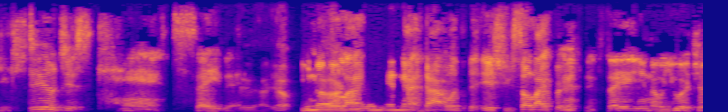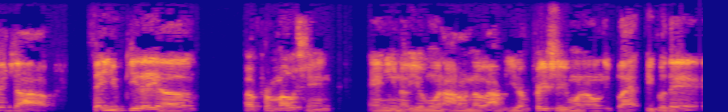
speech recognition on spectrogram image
you still just can't say that. Yeah, yep. You know, like, and, that that was the issue. So, like, for instance, say you know you at your job, say you get a uh, a promotion, and you know you're one. I don't know. I'm, you're pretty sure you're one of the only black people there.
